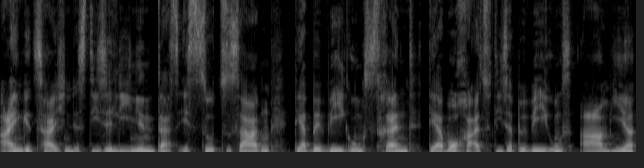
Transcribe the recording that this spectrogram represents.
eingezeichnet ist, diese Linien, das ist sozusagen der Bewegungstrend der Woche, also dieser Bewegungsarm hier.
